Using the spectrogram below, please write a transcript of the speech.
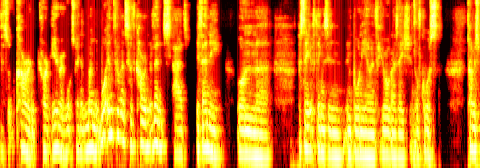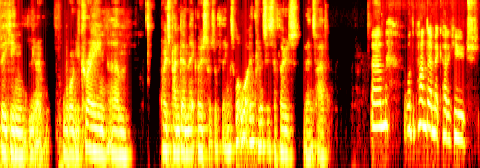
the sort of current current era, what's going on at the moment. What influence have current events had, if any, on uh, the state of things in, in Borneo and for your organisation? Of course, time of speaking, you know, war in Ukraine, um, post pandemic, those sorts of things. What what influences have those events had? Um, well, the pandemic had a huge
